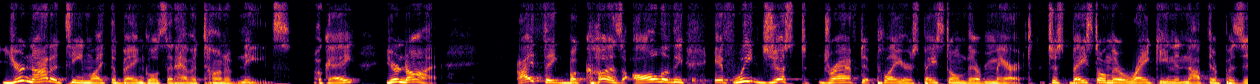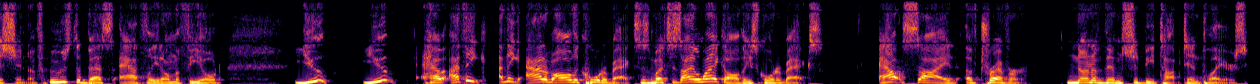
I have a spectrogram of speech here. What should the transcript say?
you're not a team like the Bengals that have a ton of needs, okay? You're not. I think because all of the, if we just drafted players based on their merit, just based on their ranking and not their position of who's the best athlete on the field, you, you have, I think, I think out of all the quarterbacks, as much as I like all these quarterbacks, outside of Trevor, none of them should be top 10 players.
